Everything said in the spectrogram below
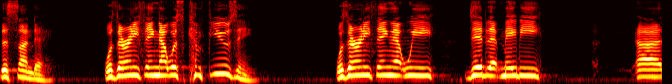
this Sunday? Was there anything that was confusing? Was there anything that we did that maybe uh,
